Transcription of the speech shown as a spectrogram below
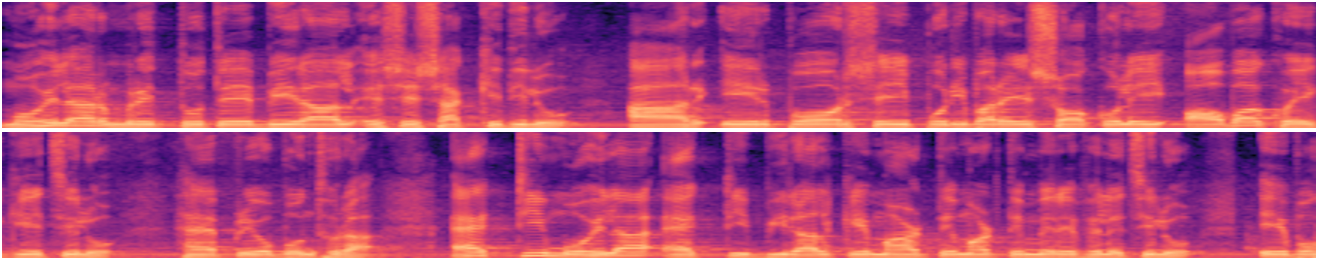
মহিলার মৃত্যুতে বিড়াল এসে সাক্ষী দিল, আর এরপর সেই পরিবারের সকলেই অবাক হয়ে গিয়েছিল। হ্যাঁ প্রিয় বন্ধুরা, একটি মহিলা একটি বিড়ালকে মারতে মারতে মেরে ফেলেছিল, এবং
